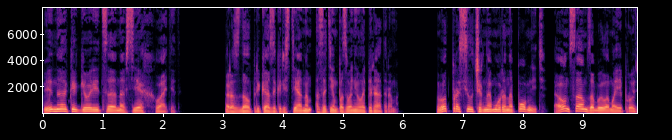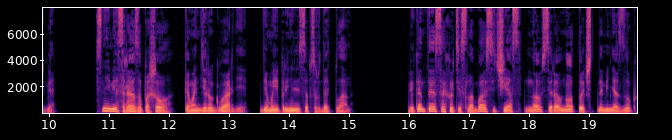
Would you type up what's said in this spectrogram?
Вина, как говорится, на всех хватит. Раздал приказы крестьянам, а затем позвонил операторам. Вот просил Черномора напомнить, а он сам забыл о моей просьбе. С ними сразу пошел к командиру гвардии, где мы и принялись обсуждать план. Викантесса хоть и слаба сейчас, но все равно точит на меня зуб.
